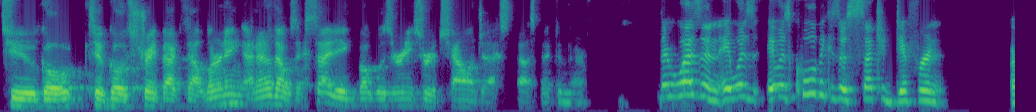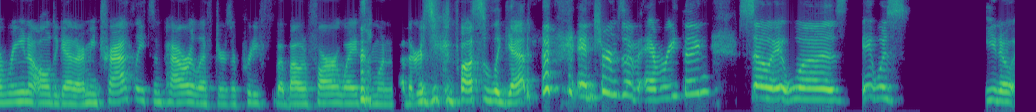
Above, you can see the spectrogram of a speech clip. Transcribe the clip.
to go to go straight back to that learning? And I know that was exciting, but was there any sort of challenge aspect in there? There wasn't. It was it was cool because it was such a different arena altogether. I mean, triathletes and powerlifters are pretty about as far away from one another as you could possibly get in terms of everything. So it was it was you know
